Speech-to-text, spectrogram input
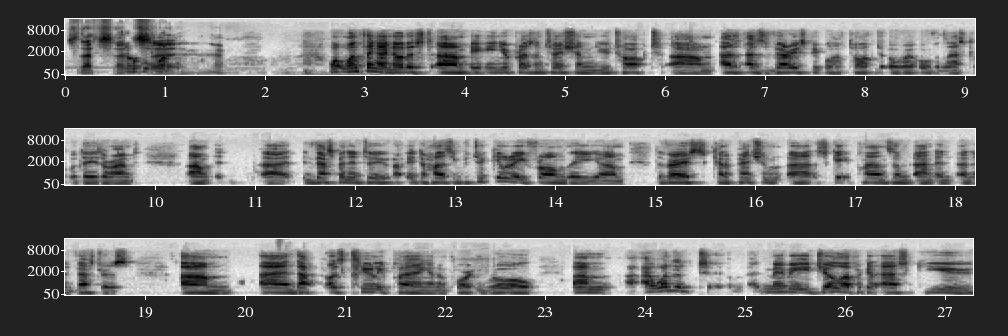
so that's that's. So what, uh, yeah. Well, one thing I noticed um, in your presentation, you talked, um, as, as various people have talked over, over the last couple of days around um, uh, investment into uh, into housing, particularly from the um, the various kind of pension uh, plans and, and, and, and investors. Um, and that is clearly playing an important role. Um, I to, maybe, Jill, if I could ask you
